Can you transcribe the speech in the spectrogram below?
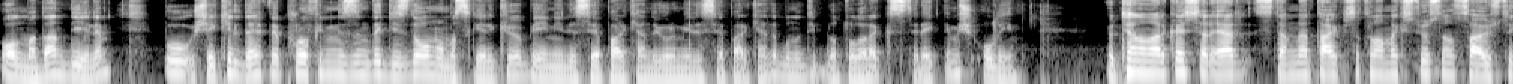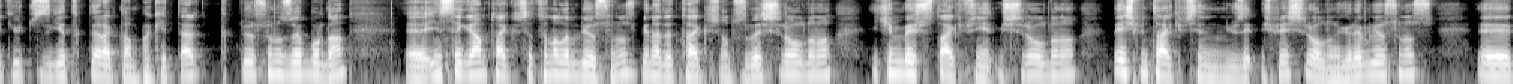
olmadan diyelim. Bu şekilde ve profilinizin de gizli olmaması gerekiyor. Beğeni hilesi yaparken de yorum hilesi yaparken de bunu dipnot olarak sizlere eklemiş olayım. Öte yandan arkadaşlar eğer sistemden takip satın almak istiyorsanız sağ üstteki 3 çizgiye tıklayaraktan paketler tıklıyorsunuz ve buradan e, Instagram takip satın alabiliyorsunuz. 1000 adet takipçinin 35 lira olduğunu, 2500 takipçinin 70 lira olduğunu, 5000 takipçinin 175 lira olduğunu görebiliyorsunuz. E,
